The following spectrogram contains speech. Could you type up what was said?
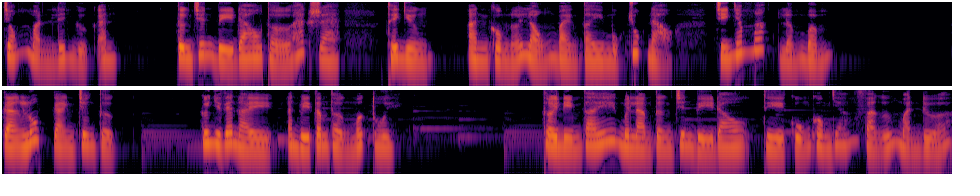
chống mạnh lên ngực anh. Tần Trinh bị đau thở hát ra. Thế nhưng, anh không nới lỏng bàn tay một chút nào, Chỉ nhắm mắt lẩm bẩm. Càng lúc càng chân thực. Cứ như thế này, anh bị tâm thần mất thôi. Thời niệm thấy mình làm Tần Trinh bị đau Thì cũng không dám phản ứng mạnh nữa.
